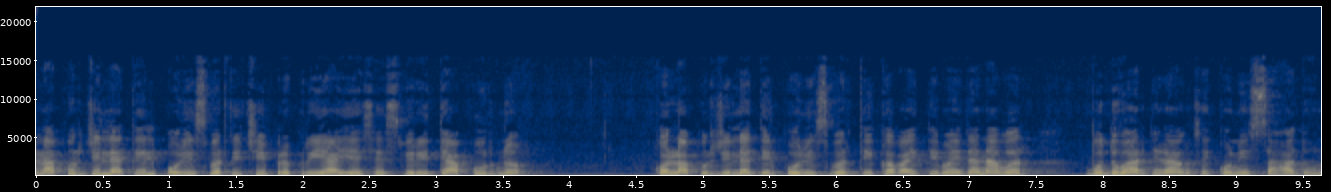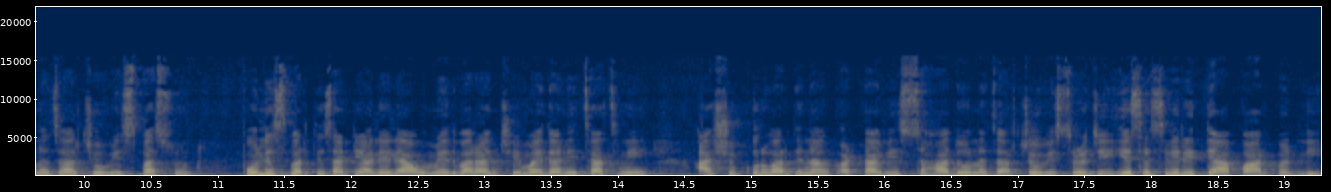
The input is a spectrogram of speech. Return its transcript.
कोल्हापूर जिल्ह्यातील पोलीस भरतीची प्रक्रिया यशस्वीरित्या पूर्ण. कोल्हापूर जिल्ह्यातील पोलीस भरती कवायती मैदानावर बुधवार दिनांक एकोणीस सहा दोन हजार चोवीसपासून पोलीस भरतीसाठी आलेल्या उमेदवारांची मैदानी चाचणी आज शुक्रवार दिनांक अठ्ठावीस सहा दोन हजार चोवीस रोजी यशस्वीरित्या पार पडली.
